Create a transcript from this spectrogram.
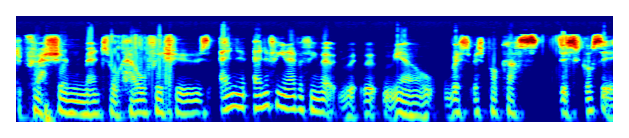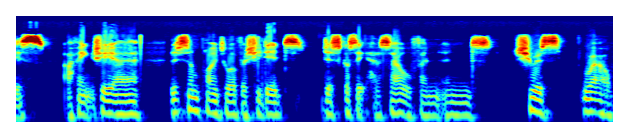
depression, mental health issues, any, anything and everything that you know this, this podcast discusses. I think she uh, at some point or other she did discuss it herself, and and she was well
